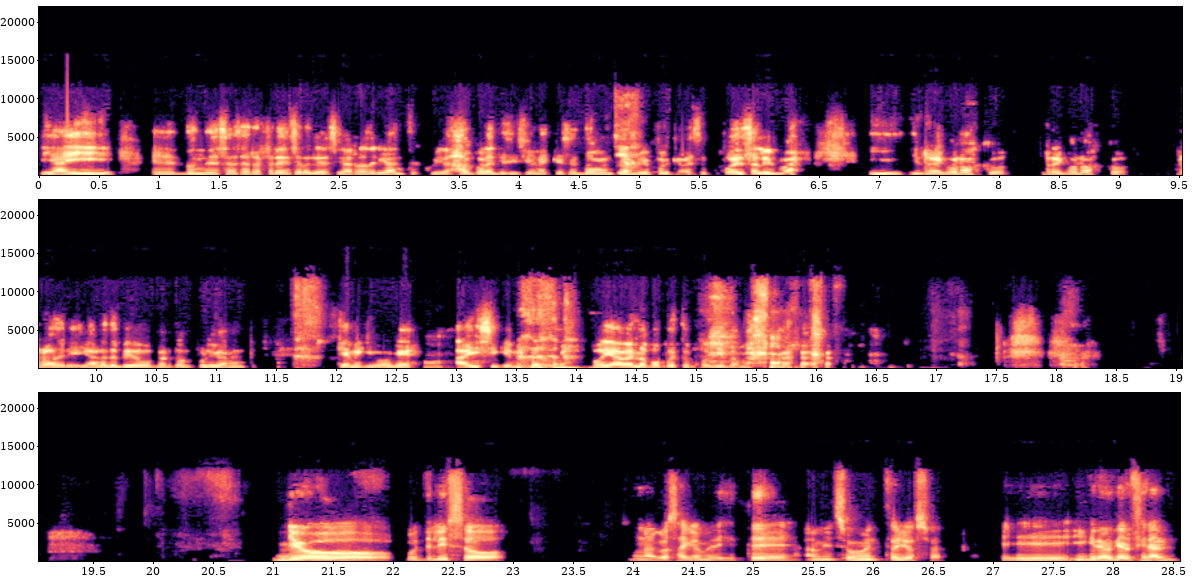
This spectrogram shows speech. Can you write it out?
y ahí es donde se hace referencia a lo que decía Rodrigo antes, cuidado con las decisiones que se toman también porque a veces pueden salir mal. Y, y reconozco, reconozco Rodri, y ahora te pido perdón públicamente, que me equivoqué. Ah. Ahí sí que me equivoqué. Podía haberlo pospuesto un poquito más. Yo utilizo una cosa que me dijiste a mí en su momento, Joshua, eh, y creo que al final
